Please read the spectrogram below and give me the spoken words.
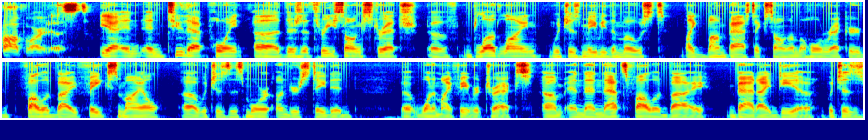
pop artist Yeah, and, and to that point, uh, there's a three song stretch of Bloodline, which is maybe the most like bombastic song on the whole record, followed by Fake Smile, uh, which is this more understated, uh, one of my favorite tracks. Um, and then that's followed by Bad Idea, which is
